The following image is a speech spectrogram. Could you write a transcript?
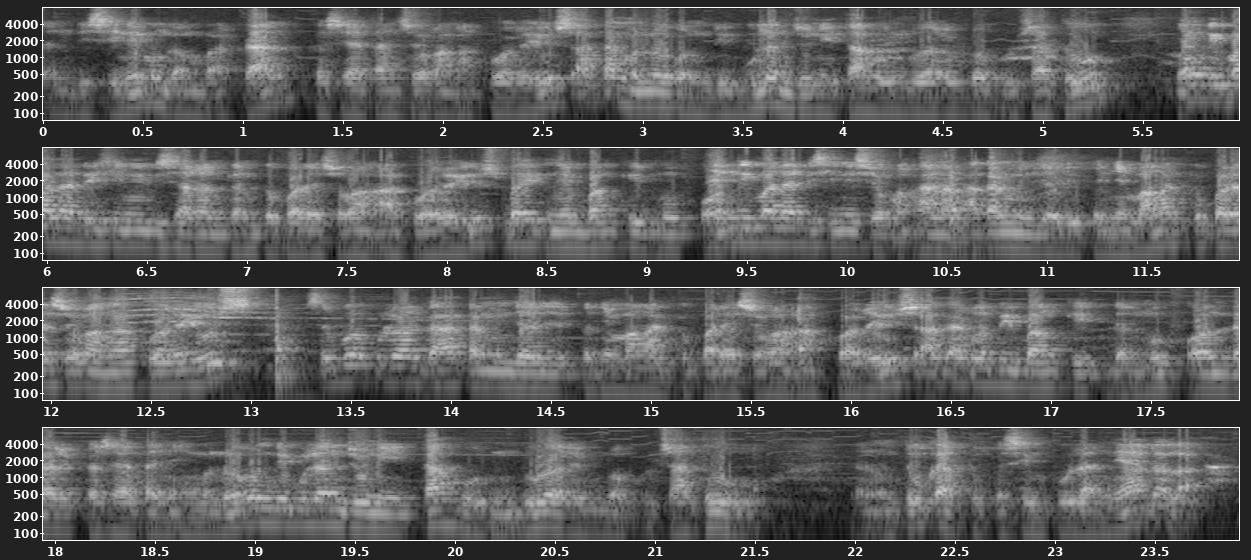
Dan di sini menggambarkan kesehatan seorang Aquarius akan menurun di bulan Juni tahun 2021 yang di mana di sini disarankan kepada seorang Aquarius baiknya bangkit move on yang di mana di sini seorang anak akan menjadi penyemangat kepada seorang Aquarius sebuah keluarga akan menjadi penyemangat kepada seorang Aquarius agar lebih bangkit dan move on dari kesehatan yang menurun di bulan Juni tahun 2021 dan untuk kartu kesimpulannya adalah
